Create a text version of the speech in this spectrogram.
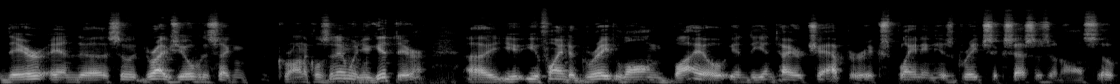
there. And uh, so it drives you over to Second Chronicles. And then when you get there, uh, you, you find a great long bio in the entire chapter explaining his great successes and all. So,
